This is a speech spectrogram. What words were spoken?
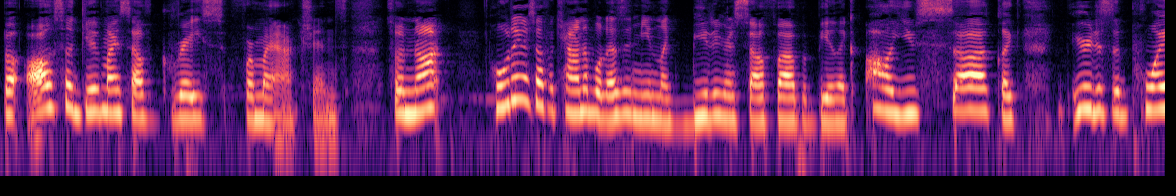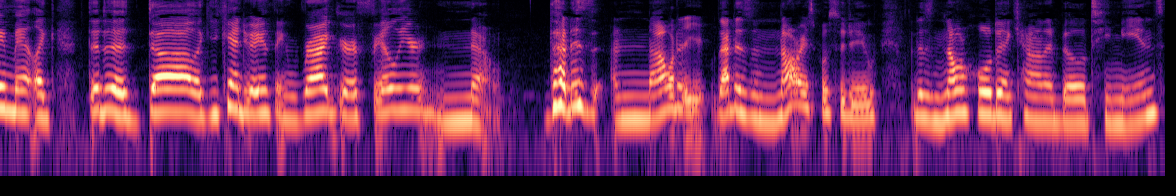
but also give myself grace for my actions. So not holding yourself accountable doesn't mean like beating yourself up and being like, oh, you suck, like you're a disappointment, like da da da, like you can't do anything right, you're a failure. No. That is not what I, that is not what you're supposed to do. That is not what holding accountability means.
